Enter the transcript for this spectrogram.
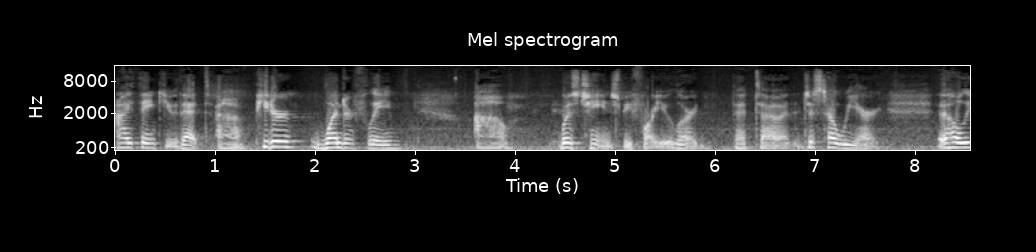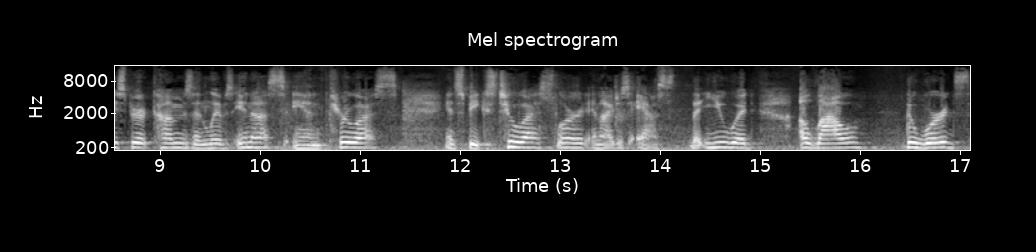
i thank you that uh, peter wonderfully uh, was changed before you lord that uh, just how we are. The Holy Spirit comes and lives in us and through us and speaks to us, Lord. And I just ask that you would allow the words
